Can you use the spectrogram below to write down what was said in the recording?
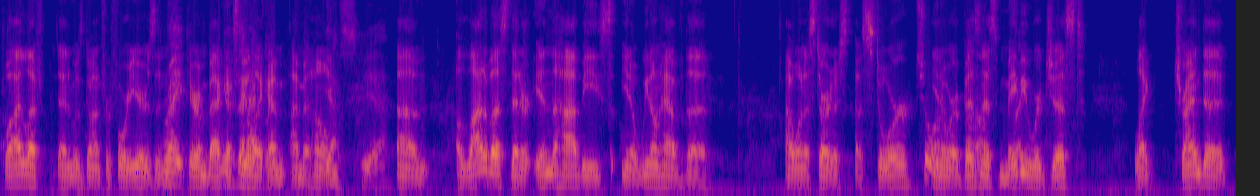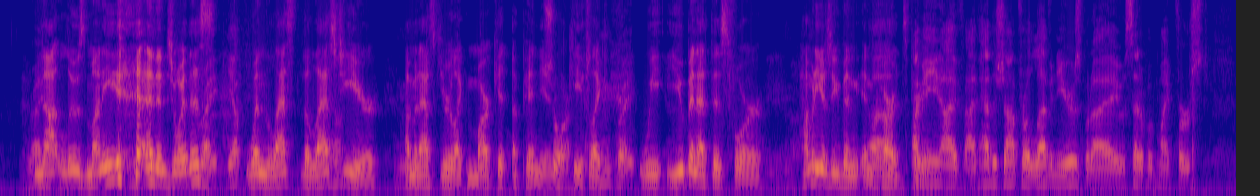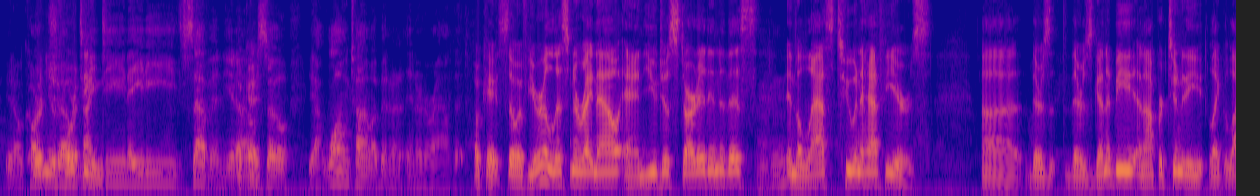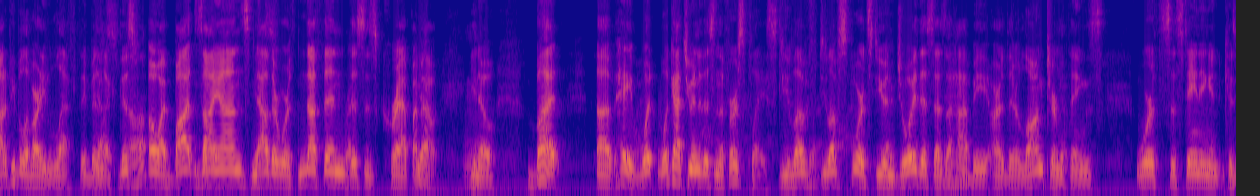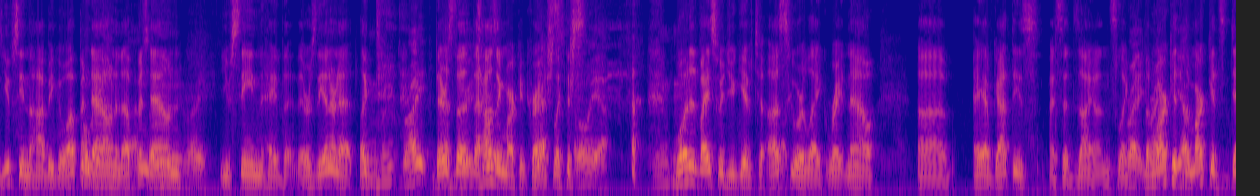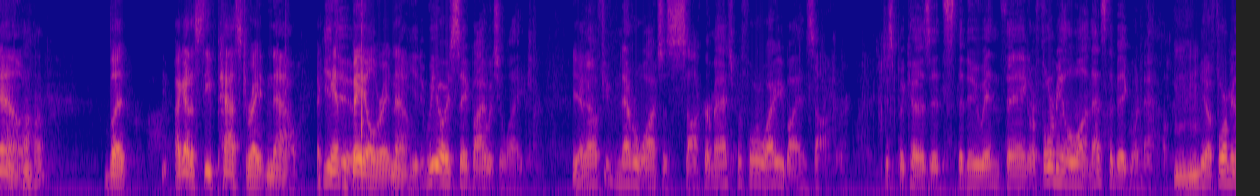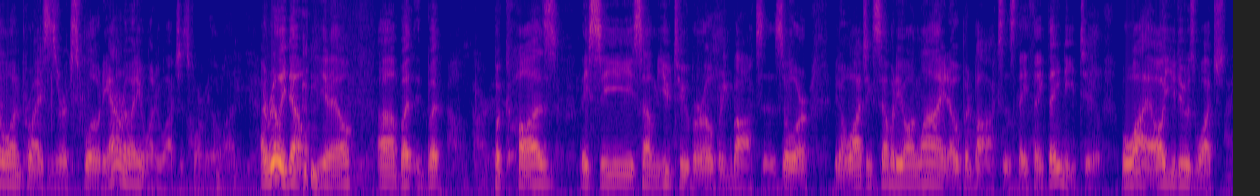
Well, I left and was gone for four years, and Right. here I'm back. I feel like I'm I'm at home. yes. Yeah. um, a lot of us that are in the hobbies, you know, we don't have the, I want to start a, a store, Sure. you know, or a Uh-huh. business. Maybe Right. we're just like trying to Right. not lose money and enjoy this. Right, yep. Uh-huh. When the last the last year, I'm going to ask your like market opinion, Sure. Keith. Like, Mhm, right. we you've been at this for how many years have you been in Uh, cards? I mean, I've I've had the shop for 11 years, but I set up my first, you know, card show 14. in 1987. You know, Okay. so yeah, long time I've been in, in and around it. Okay, so if you're a listener right now and you just started into this Mm-hmm. in the last two and a half years, uh, there's there's gonna be an opportunity. Like a lot of people have already left. They've been Yes. like, "This, Uh-huh. oh, I bought Zion's. Now they're worth nothing. This is crap. I'm Yep. out." You know, but. Uh, hey, what what got you into this in the first place? Do you love do you love sports? Do you enjoy this as a Mm-hmm. hobby? Are there long term things worth sustaining? And because you've seen the hobby go up and Oh, yeah, down and up and down, right. you've seen hey, the, there's the internet. Like Mhm, Right. there's That's the, the true. housing market crash. Yes. Like there's Oh yeah. what advice would you give to us who are like right now, uh, hey, I've got these. I said Zions. Like Right, the right, market, yep. the market's down, Uh-huh. but I got to see past right now. I You can't do. bail right now. We always say buy what you like. yeah, You know, if you've never watched a soccer match before, why are you buying soccer? Just because it's the new in thing or Formula One? That's the big one now. Mm-hmm. You know, Formula One prices are exploding. I don't know anyone who watches Formula One. I really don't. You know, uh, but but because they see some YouTuber opening boxes or you know watching somebody online open boxes, they think they need to. Well, why? All you do is watch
